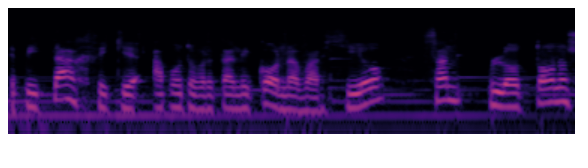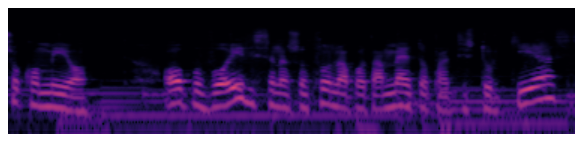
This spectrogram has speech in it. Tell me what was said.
επιτάχθηκε από το Βρετανικό Ναυαρχείο σαν πλωτό νοσοκομείο όπου βοήθησε να σωθούν από τα μέτωπα της Τουρκίας,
